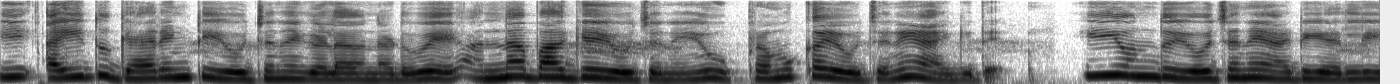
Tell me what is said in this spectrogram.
ಈ ಐದು ಗ್ಯಾರಂಟಿ ಯೋಜನೆಗಳ ನಡುವೆ ಅನ್ನಭಾಗ್ಯ ಯೋಜನೆಯು ಪ್ರಮುಖ ಯೋಜನೆಯಾಗಿದೆ. ಈ ಒಂದು ಯೋಜನೆ ಅಡಿಯಲ್ಲಿ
